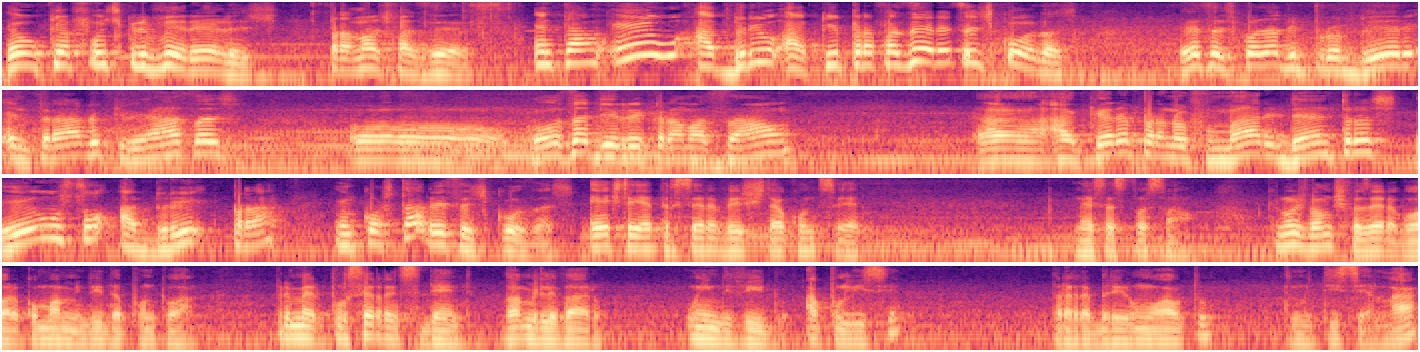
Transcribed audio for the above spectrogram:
Eu que fui escrever eles para nós fazer. Então eu abri aqui para fazer essas coisas. Essas coisas de proibir entrar crianças, oh, coisa de reclamação uh, aquela para não fumar dentro, eu só abri para encostar essas coisas. Esta é a terceira vez que está a acontecer nessa situação. O que nós vamos fazer agora como uma medida pontual? Primeiro, por ser reincidente, vamos levar o indivíduo à polícia para abrir um auto de notícia lá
